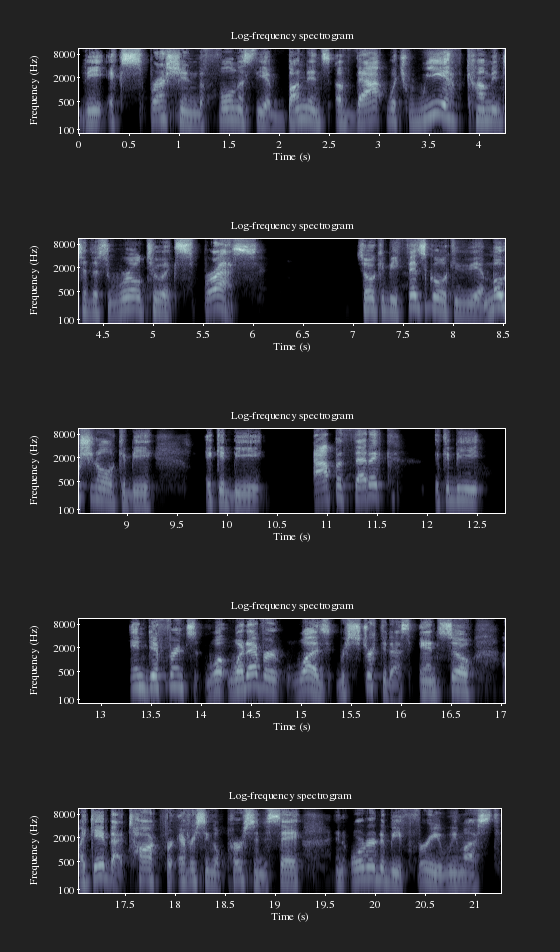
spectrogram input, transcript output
the expression, the fullness, the abundance of that which we have come into this world to express. So it could be physical, it could be emotional, it could be it could be apathetic, it could be indifference what whatever was restricted us. And so i gave that talk for every single person to say in order to be free we must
